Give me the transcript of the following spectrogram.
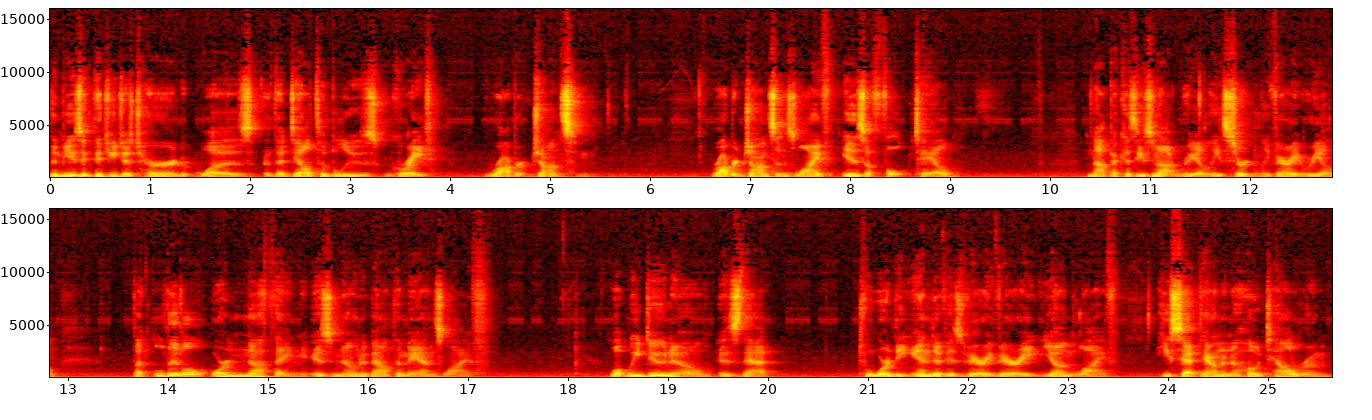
The music that you just heard was the Delta Blues great Robert Johnson. Robert Johnson's life is a folk tale, not because he's not real, he's certainly very real, but little or nothing is known about the man's life. What we do know is that toward the end of his very, very young life, he sat down in a hotel room,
